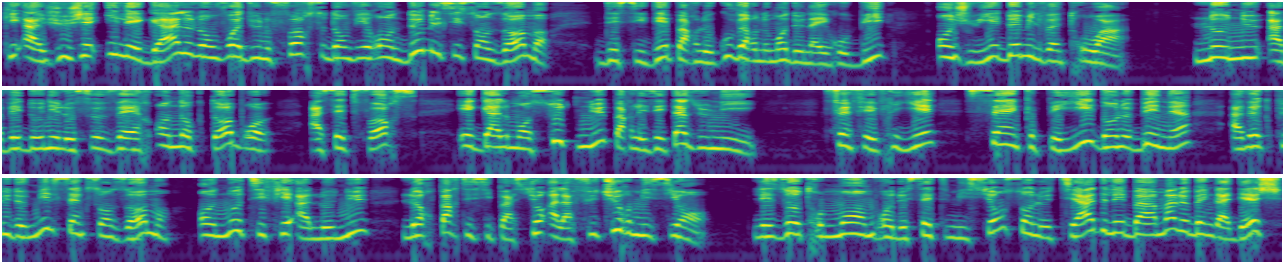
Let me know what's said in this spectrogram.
qui a jugé illégal l'envoi d'une force d'environ 2600 hommes décidée par le gouvernement de Nairobi en juillet 2023. L'ONU avait donné le feu vert en octobre à cette force, également soutenue par les États-Unis. Fin février, cinq pays, dont le Bénin, avec plus de 1500 hommes, ont notifié à l'ONU leur participation à la future mission. Les autres membres de cette mission sont le Tchad, les Bahamas, le Bangladesh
